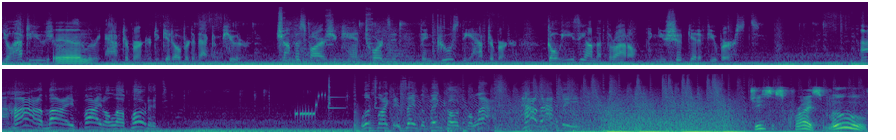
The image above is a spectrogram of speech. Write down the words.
You'll have to use your And- auxiliary afterburner to get over to that computer. Jump as far as you can towards it, then goose the afterburner. Go easy on the throttle, and you should get a few bursts. Aha, my final opponent. Looks like they saved the big code for last. How that be? Jesus Christ, move!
